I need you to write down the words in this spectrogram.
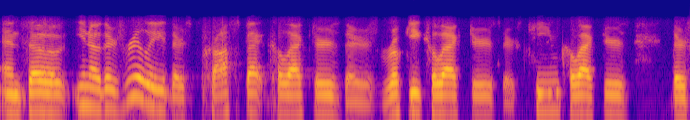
And so, you know, there's really there's prospect collectors, there's rookie collectors, there's team collectors there's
